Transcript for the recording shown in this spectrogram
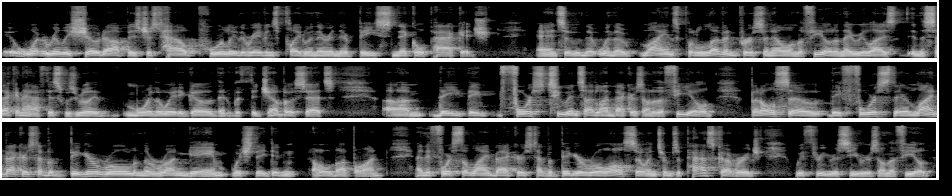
what really showed up is just how poorly the Ravens played when they were in their base nickel package. And so when the, when the, Lions put 11 personnel on the field and they realized in the second half this was really more the way to go than with the jumbo sets, um, they, they forced two inside linebackers onto the field, but also they forced their linebackers to have a bigger role in the run game, which they didn't hold up on. And they forced the linebackers to have a bigger role also in terms of pass coverage with three receivers on the field,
